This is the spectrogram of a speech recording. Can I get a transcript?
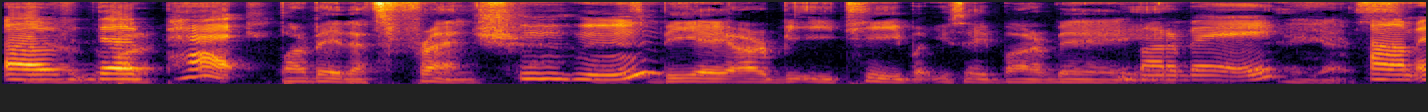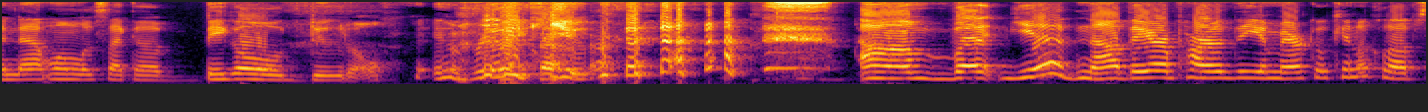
of the, the bar- pack. Barbet, that's French. Mm-hmm. It's B A R B E T, but you say Barbet. Barbet. Yes. Um, and that one looks like a big old doodle. really cute. um, but yeah, now they are part of the American Kennel Clubs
